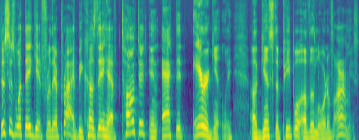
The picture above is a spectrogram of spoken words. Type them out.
This is what they get for their pride because they have taunted and acted arrogantly against the people of the Lord of armies.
